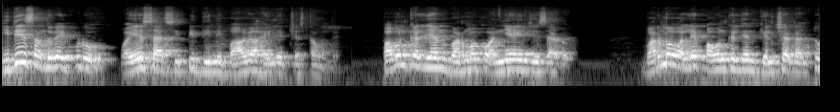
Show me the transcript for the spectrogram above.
ఇదే సందుగా ఇప్పుడు వైఎస్ఆర్సీపీ దీన్ని బాగా హైలైట్ చేస్తూ ఉంది పవన్ కళ్యాణ్ వర్మకు అన్యాయం చేశాడు వర్మ వల్లే పవన్ కళ్యాణ్ గెలిచాడంటూ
